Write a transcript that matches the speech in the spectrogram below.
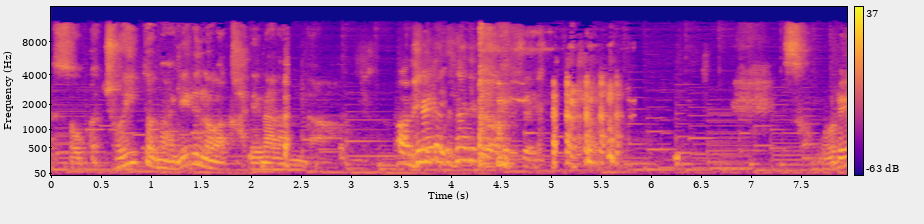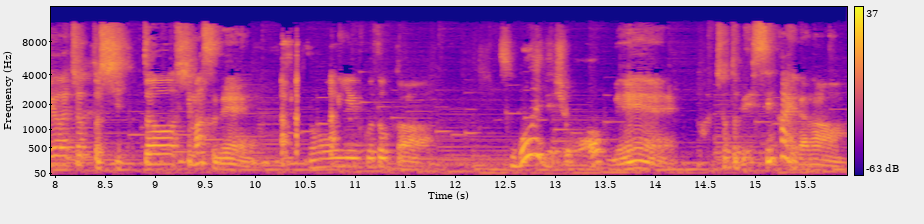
あそうかちょいと投げるのは嘉手納なんだ。アメリカで投げてるわけですよねそれはちょっと嫉妬しますね。そういうことか。すごいでしょ？ねえ。ちょっと別世界だな、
